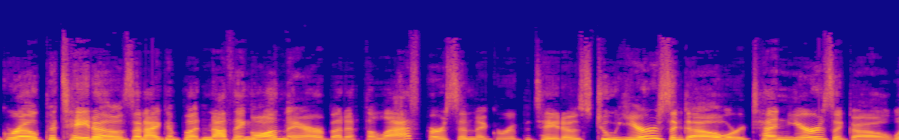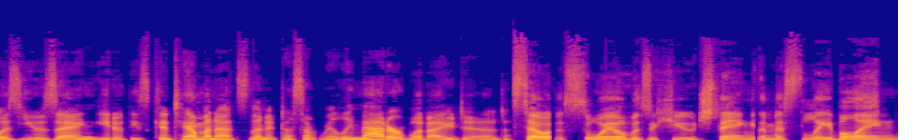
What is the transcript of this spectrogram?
grow potatoes and I can put nothing on there. But if the last person that grew potatoes two years ago or 10 years ago was using, you know, these contaminants, then it doesn't really matter what I did. So the soil was a huge thing. The mislabeling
